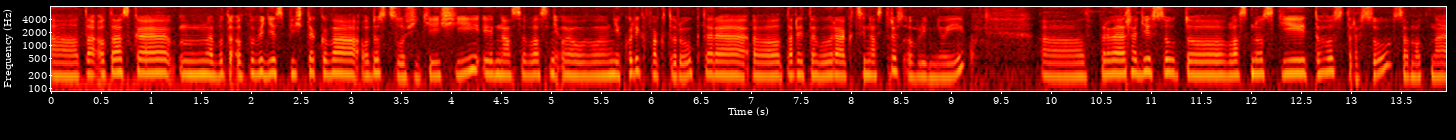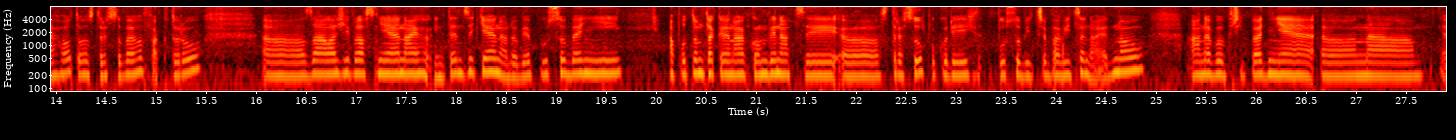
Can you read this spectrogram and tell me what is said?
A ta otázka, mm, nebo ta odpověď je spíš taková o dost složitější. Jedná se vlastně o několik faktorů, které eh, tady takovou reakci na stres ovlivňují. V prvé řadě jsou to vlastnosti toho stresu samotného, toho stresového faktoru. Záleží vlastně na jeho intenzitě, na době působení, a potom také na kombinaci uh, stresu, pokud jich působí třeba více najednou, anebo případně uh, na uh,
